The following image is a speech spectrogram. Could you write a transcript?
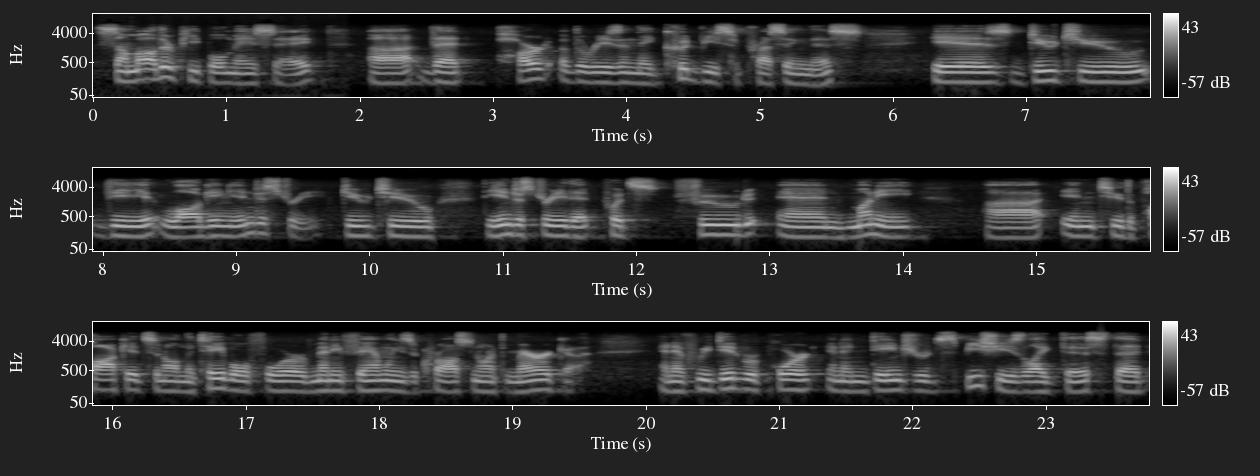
Some other people may say uh, that part of the reason they could be suppressing this is due to the logging industry, due to the industry that puts food and money uh, into the pockets and on the table for many families across North America. And if we did report an endangered species like this that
